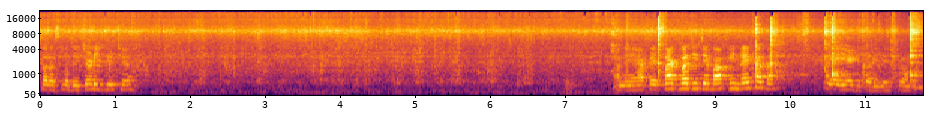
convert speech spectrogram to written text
સરસ બધું ચડી ગયું છે. અને આપણે શાકભાજી જે બાફીને રાખ્યા હતા એ એડ કરી દઈશું આમાં.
